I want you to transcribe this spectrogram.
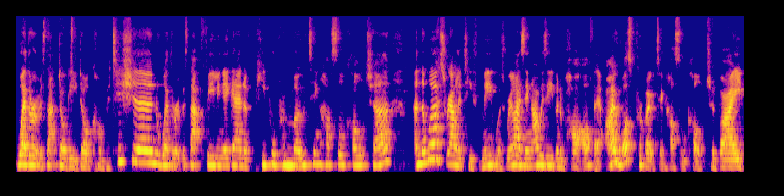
whether it was that dog eat dog competition, whether it was that feeling again of people promoting hustle culture. And the worst reality for me was realizing I was even a part of it. I was promoting hustle culture by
